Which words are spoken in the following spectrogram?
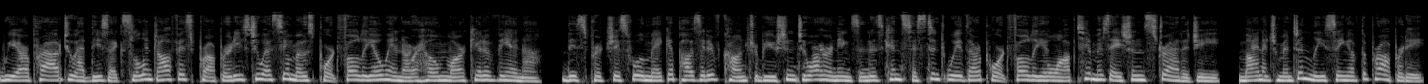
We are proud to add these excellent office properties to S Immo's portfolio in our home market of Vienna. This purchase will make a positive contribution to our earnings and is consistent with our portfolio optimization strategy, management and leasing of the property,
